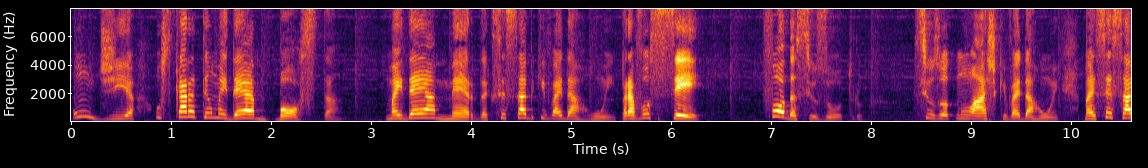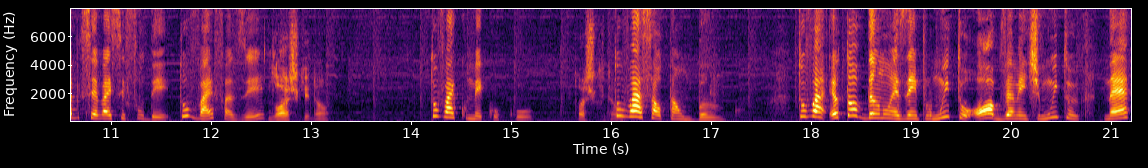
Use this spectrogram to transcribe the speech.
um dia, os caras têm uma ideia bosta. Uma ideia merda, que você sabe que vai dar ruim. para você. Foda-se os outros se os outros não acham que vai dar ruim. Mas você sabe que você vai se fuder. Tu vai fazer? Lógico que não. Tu vai comer cocô? Lógico que não. Tu vai assaltar um banco? Tu vai, eu tô dando um exemplo muito, obviamente, muito, né?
